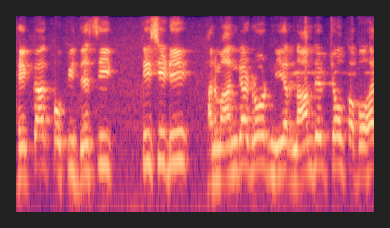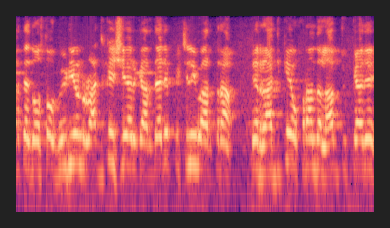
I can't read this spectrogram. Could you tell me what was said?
ਠੇਕਾ ਕਾਫੀ ਦੇਸੀ TCD Hanumangarh road near Namdev Chowk Abohar ਤੇ ਦੋਸਤੋ ਵੀਡੀਓ ਨੂੰ ਰੱਜ ਕੇ ਸ਼ੇਅਰ ਕਰਦੇ ਜੇ ਪਿਛਲੀ ਵਾਰ ਤਰ੍ਹਾਂ ਤੇ ਰੱਜ ਕੇ ਆਫਰਾਂ ਦਾ ਲਾਭ ਚੁੱਕਿਆ ਜੇ।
